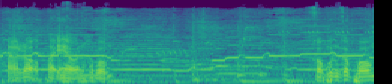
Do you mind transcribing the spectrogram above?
พาเลาะพาแอลนะครับผม ขอบคุณครับผม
